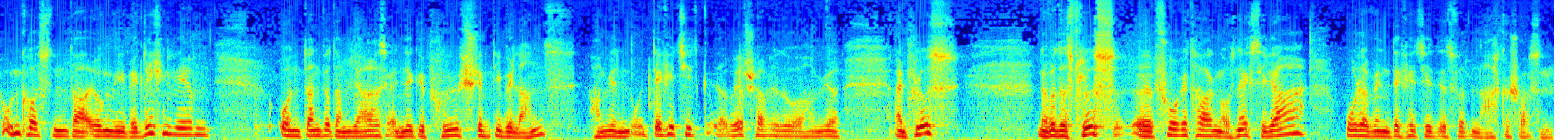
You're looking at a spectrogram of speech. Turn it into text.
Unkosten da irgendwie beglichen werden. Und dann wird am Jahresende geprüft, stimmt die Bilanz, haben wir ein Defizit erwirtschaftet oder haben wir ein Plus. Dann wird das Plus äh, vorgetragen aufs nächste Jahr oder wenn ein Defizit ist, wird nachgeschossen.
